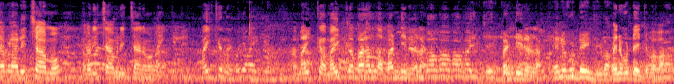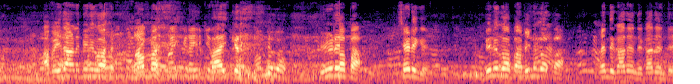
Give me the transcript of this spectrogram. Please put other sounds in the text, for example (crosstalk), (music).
നമ്മുടെ നിച്ചാമോ നിച്ചാനോ മകളെ. മൈക്കുന്ന്? മൈക്ക മൈക്ക അല്ല വണ്ടിയിലുള്ള വണ്ടിയിലുള്ള പിന്നെ ഫുഡ് കഴിച്ചു ബാബാ അപ്പൊ ഇതാണ് ബിനു ഗോ- മമ്മ ബൈക്ക് വീട് കോപ്പ ചെടുക്ക് ബിനു കോപ്പ ബിനു കോപ്പ എന്ത് കഥ എന്ത് കഥ എന്ത്.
